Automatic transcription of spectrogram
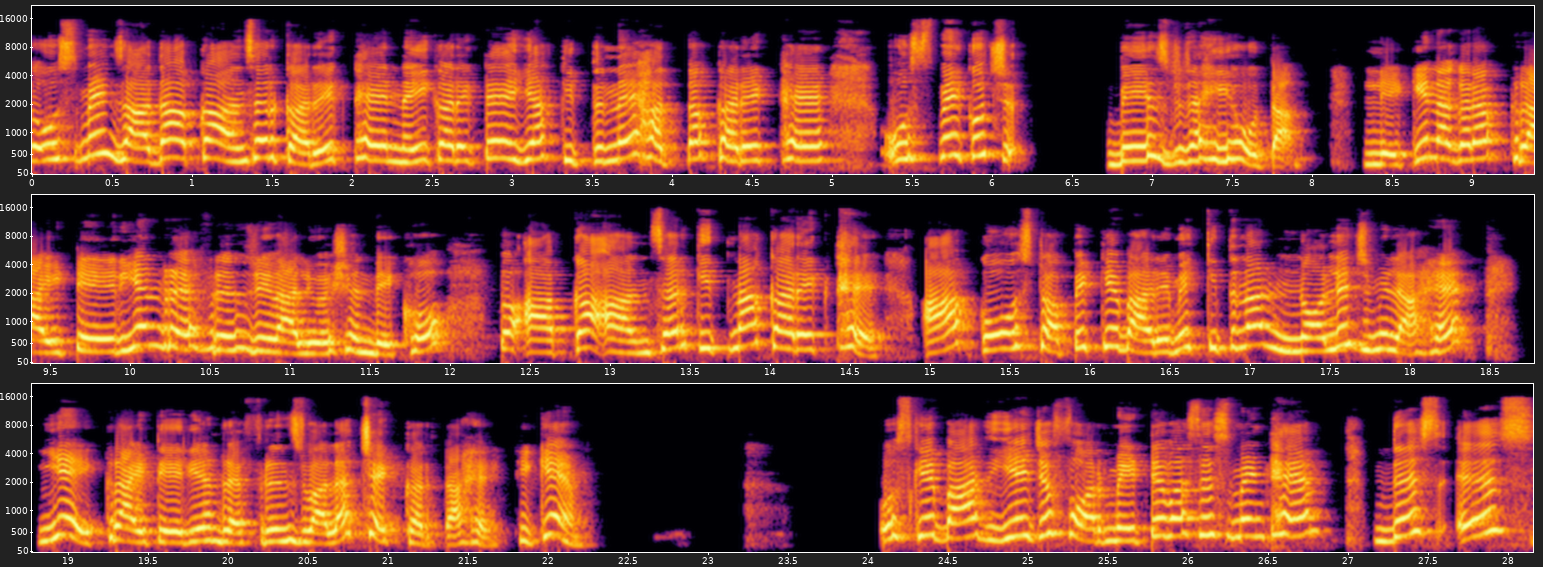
तो उसमें ज़्यादा आपका आंसर करेक्ट है, नहीं करेक्ट है, या कितने हद तक करेक्ट है, उस पर कुछ बेस्ड नहीं होता। लेकिन अगर आप क्राइटेरियन रेफरेंस इवैल्यूएशन देखो तो आपका आंसर कितना करेक्ट है? आपको उस टॉपिक के बारे में कितना नॉलेज मिला है, ये क्राइटेरियन रेफरेंस वाला चेक करता है, ठीक है? उसके बाद ये जो फॉर्मेटिव असेसमेंट है दिस इज़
